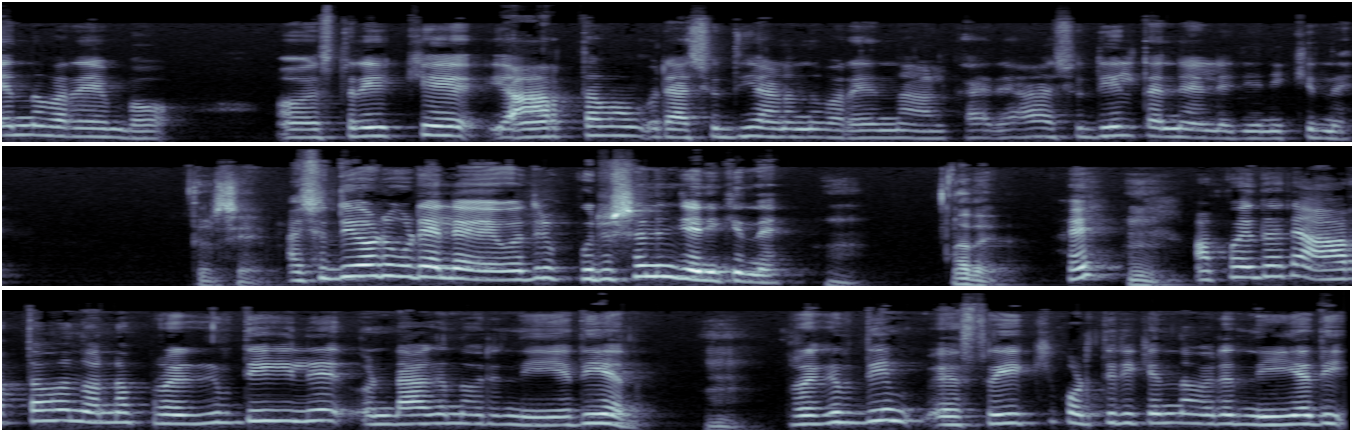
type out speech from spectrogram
എന്ന് പറയുമ്പോൾ സ്ത്രീക്ക് ആർത്തവം ഒരു അശുദ്ധിയാണെന്ന് പറയുന്ന ആൾക്കാർ ആ അശുദ്ധിയിൽ തന്നെയല്ലേ ജനിക്കുന്നേ? തീർച്ചയായും. അശുദ്ധിയോടുകൂടിയല്ലേ ഒരു പുരുഷനും ജനിക്കുന്നേ? അതെ. ഏ? ഉം. അപ്പൊ ഇതൊരു ആർത്തവം എന്ന് പറഞ്ഞാൽ പ്രകൃതിയിൽ ഉണ്ടാകുന്ന ഒരു നീതിയാണ്. പ്രകൃതിയും ഏ, സ്ത്രീക്ക് കൊടുത്തിരിക്കുന്ന ഒരു നിയതി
